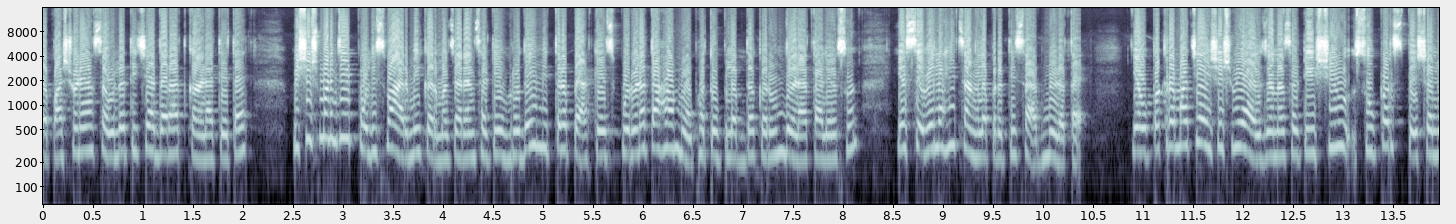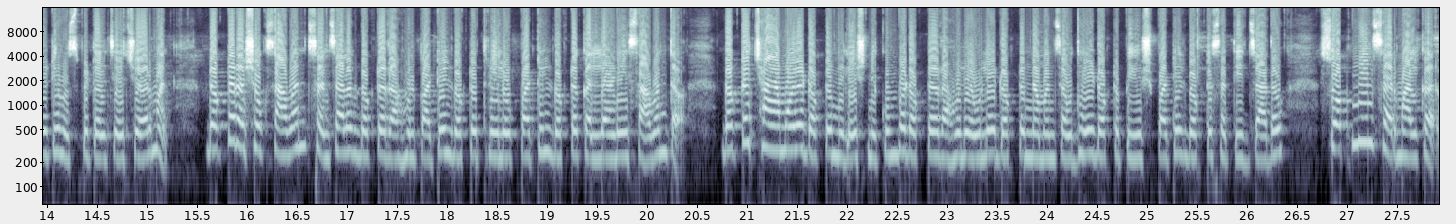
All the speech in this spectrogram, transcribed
तपासण्या सवलतीच्या दरात करण्यात येत आहेत. विशेष म्हणजे पोलीस व आर्मी कर्मचाऱ्यांसाठी हृदय मित्र पॅकेज पूर्णतः मोफत उपलब्ध करून देण्यात आले असून या सेवेलाही चांगला प्रतिसाद मिळत आहे. या उपक्रमाच्या यशस्वी आयोजनासाठी शिव सुपर स्पेशालिटी हॉस्पिटलचे चेअरमन डॉक्टर अशोक सावंत संचालक doctor Rahul Patil doctor Trilok Patil doctor Kalyani Sawant doctor Chhaya More doctor Nilesh Nikumbh doctor Rahul Yewale doctor Naman Chaudhari doctor Piyush Patil doctor Satish Jadhav Swapnil Saramalkar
